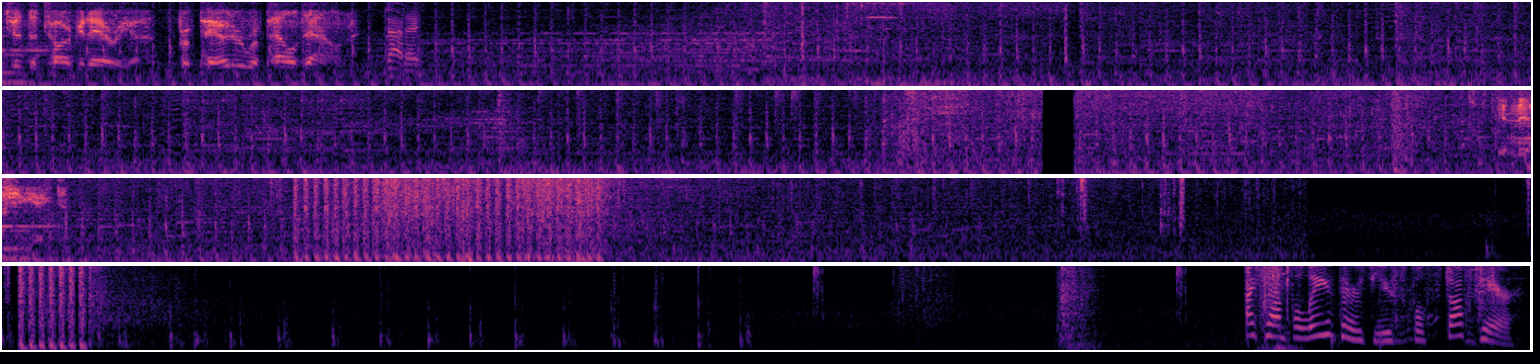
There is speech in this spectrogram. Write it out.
Entered the target area. Prepare to rappel down. Got it. Initiate. Can't believe there's useful stuff here.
